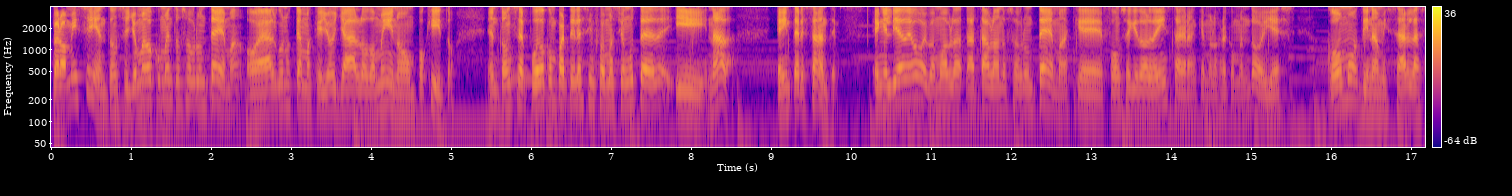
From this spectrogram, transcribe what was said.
pero a mí sí, entonces yo me documento sobre un tema o hay algunos temas que yo ya lo domino un poquito, entonces puedo compartirles información a ustedes y nada, es interesante. En el día de hoy vamos a, estar hablando sobre un tema que fue un seguidor de Instagram que me lo recomendó y es cómo dinamizar las,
